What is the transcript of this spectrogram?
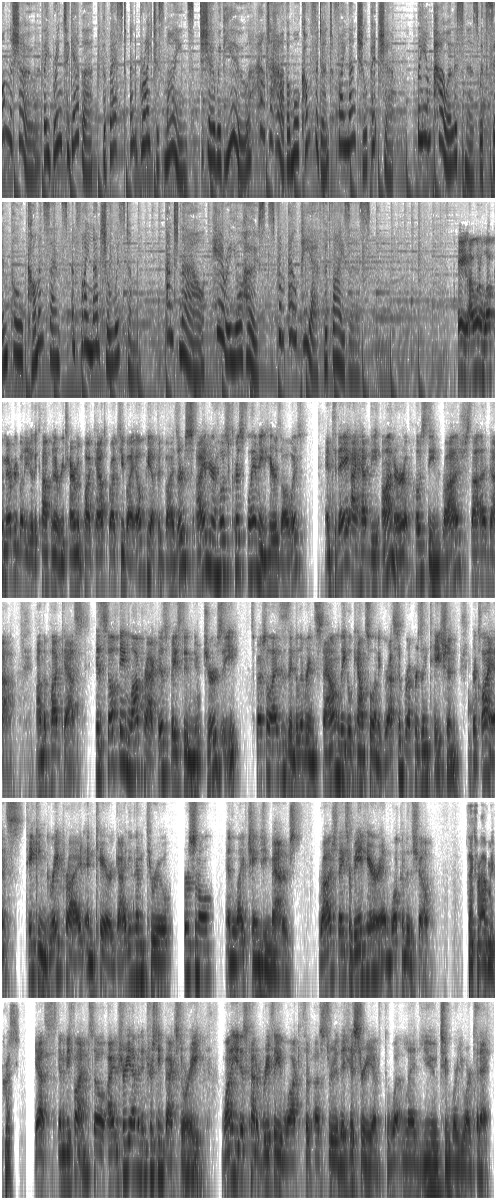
On the show, they bring together the best and brightest minds to share with you how to have a more confident financial picture. They empower listeners with simple, common sense, and financial wisdom. And now, here are your hosts from LPF Advisors. Hey, I want to welcome everybody to the Confident Retirement Podcast brought to you by LPF Advisors. I am your host, Chris Fleming, here as always. And today I have the honor of hosting Raj Saadeh on the podcast. His self named law practice, based in New Jersey, specializes in delivering sound legal counsel and aggressive representation for clients, taking great pride and care guiding them through personal and life changing matters. Raj, thanks for being here and welcome to the show. Thanks for having me, Chris. Yes, it's going to be fun. So I'm sure you have an interesting backstory. Why don't you just kind of briefly walk th- us through the history of what led you to where you are today?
